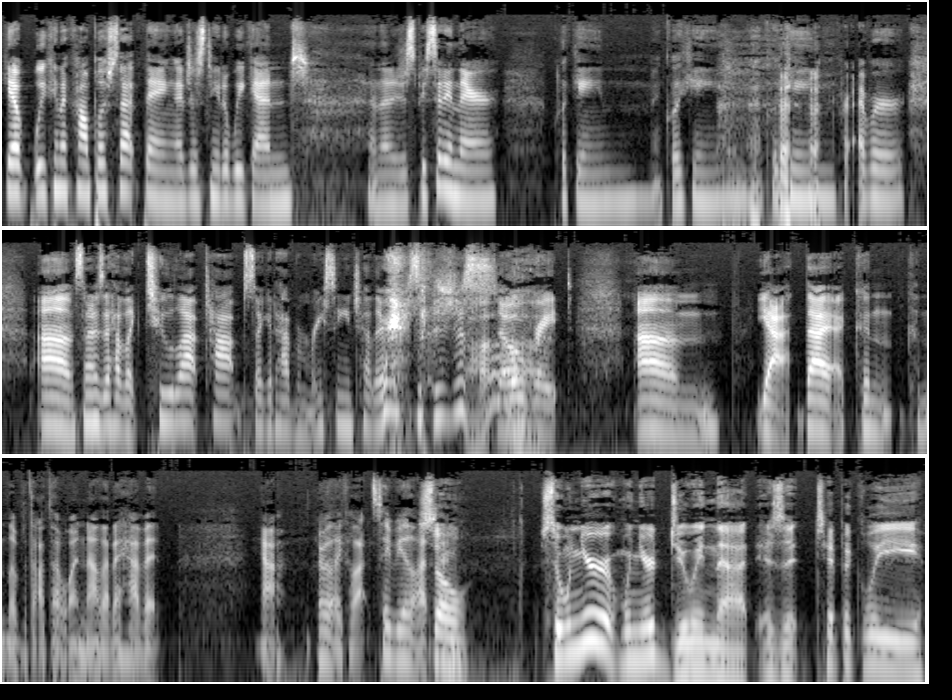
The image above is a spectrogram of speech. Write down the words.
yep, we can accomplish that thing. I just need a weekend, and then I just be sitting there. Clicking and clicking and clicking forever. Um, sometimes I have like two laptops, so I could have them racing each other. so it's just so Ah. great. Um, yeah, that I couldn't couldn't live without that one. Now that I have it, yeah, I like a lot. Save you a lot. of So, time. so when you're when you're doing that, is it typically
